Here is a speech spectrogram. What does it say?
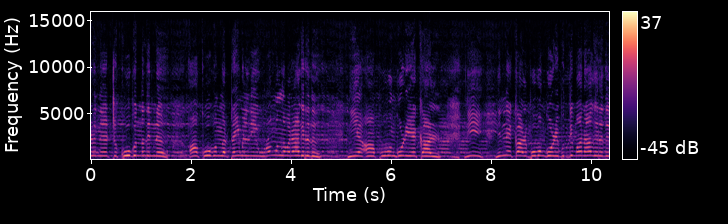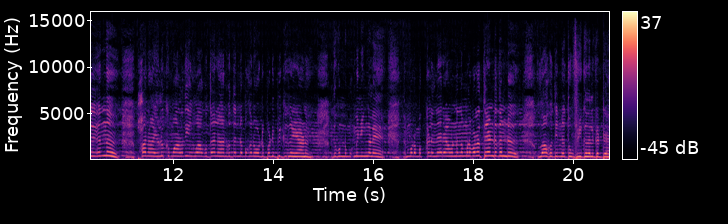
എഴുന്നേറ്റ് കൂകുന്നതിന് ആ കൂകുന്ന ടൈമിൽ നീ ഉറങ്ങുന്നവരാകരുത്. നീ ആ പൂവൻകോഴിയേക്കാൾ നീ നിന്നേക്കാൾ പൂവൻകോഴി ബുദ്ധിമാനാകരുത് എന്ന് ഭാനായ തന്റെ മകനോട് പഠിപ്പിക്കുകയാണ്. അതുകൊണ്ട് മുഅ്മിനീങ്ങളെ നമ്മുടെ മക്കളെ നേരാവണ്ണം നമ്മൾ വളർത്തേണ്ടതുണ്ട്. അള്ളാഹുദിന്റെ തൂഫീക്ക് നൽകട്ടെ.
